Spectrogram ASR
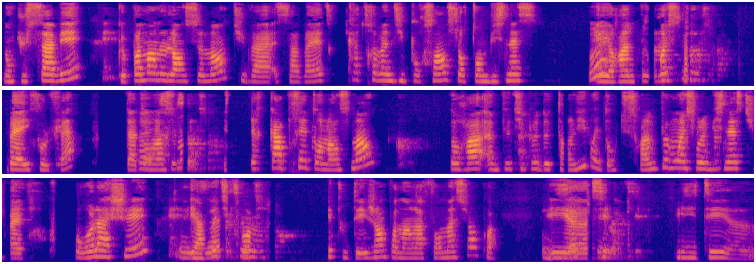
donc tu savais que pendant le lancement, tu vas, ça va être 90% sur ton business. Et il y aura un peu moins. Ben, il faut le faire. Tu as ton lancement. C'est-à-dire qu'après ton lancement, tu auras un petit peu de temps libre et donc tu seras un peu moins sur le business. Tu vas relâcher et après tu pourras tous tes gens pendant la formation. quoi. Et euh, c'est euh,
